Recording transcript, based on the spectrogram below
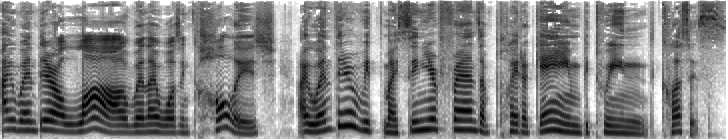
I went there a lot when I was in college. I went there with my senior friends and played a game between classes.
